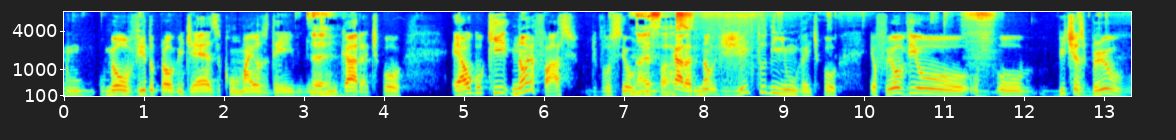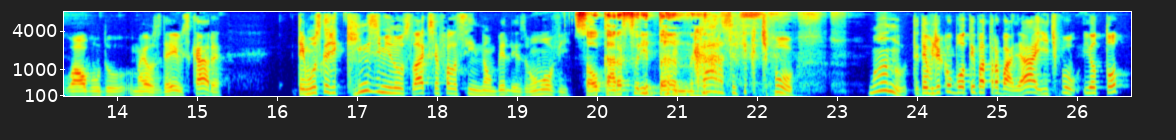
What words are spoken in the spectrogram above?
o meu ouvido para ouvir jazz com Miles Davis. É. Assim, cara, tipo, é algo que não é fácil de você ouvir. Não é fácil. Cara, não, de jeito nenhum, velho. Tipo, eu fui ouvir o, o, o Beaches Brew, o álbum do Miles Davis, cara. Tem música de 15 minutos lá que você fala assim, não, beleza, vamos ouvir. Só o cara fritando. Né? Cara, você fica tipo, Mano, teve um dia que eu botei para trabalhar e, tipo, e eu tô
